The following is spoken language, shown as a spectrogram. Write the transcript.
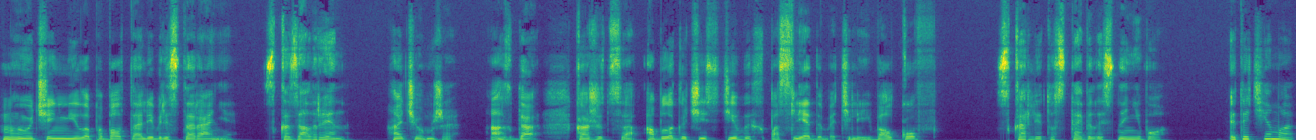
«Мы очень мило поболтали в ресторане», – сказал Рен. «О чем же?» «Ах да, кажется, о благочестивых последователей волков». Скарлетт уставилась на него. Эта тема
